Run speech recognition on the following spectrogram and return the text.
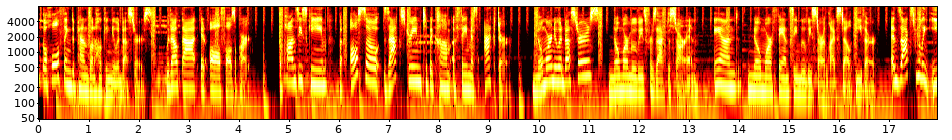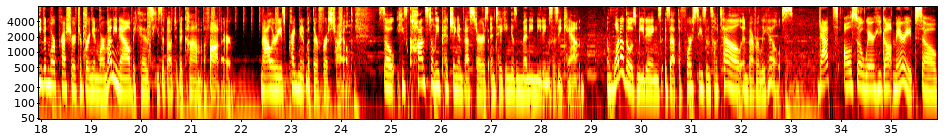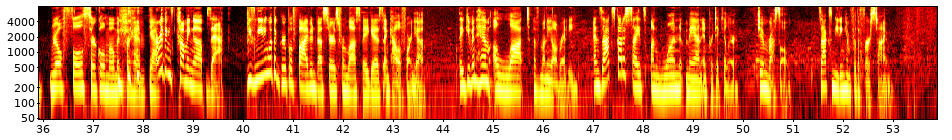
The whole thing depends on hooking new investors. Without that, it all falls apart. The Ponzi scheme, but also Zach's dream to become a famous actor. No more new investors, no more movies for Zach to star in, and no more fancy movie star lifestyle either. And Zach's feeling even more pressure to bring in more money now because he's about to become a father. Mallory is pregnant with their first child. So he's constantly pitching investors and taking as many meetings as he can. And one of those meetings is at the Four Seasons Hotel in Beverly Hills. That's also where he got married. So, real full circle moment for him. Yeah. Everything's coming up, Zach. He's meeting with a group of five investors from Las Vegas and California. They've given him a lot of money already. And Zach's got his sights on one man in particular, Jim Russell. Zach's meeting him for the first time.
